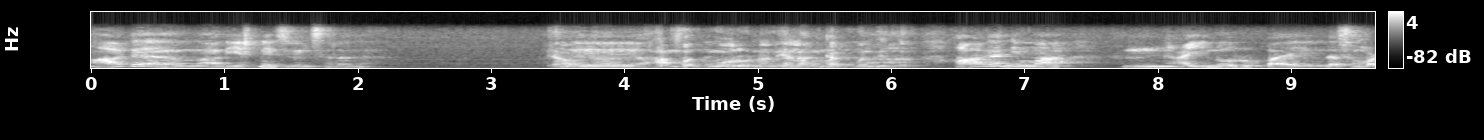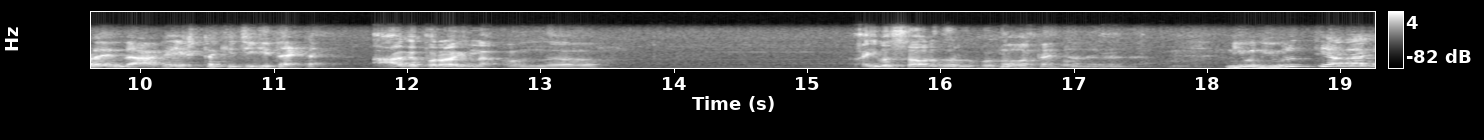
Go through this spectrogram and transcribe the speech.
ಆಗ ಅದು ಎಷ್ಟನೇ ಇಸ್ವಿಯಲ್ಲಿ ಸರ್ ಆಗ ತೊಂಬತ್ಮೂರು ನಾನು ಬಂದಿದ್ದು. ಆಗ ನಿಮ್ಮ ಐನೂರು ರೂಪಾಯಿಯಿಂದ ಸಂಬಳದಿಂದ ಆಗ ಎಷ್ಟಕ್ಕೆ ಜಿಗಿತಾ ಇತ್ತ ಆಗ ಪರವಾಗಿಲ್ಲ ಒಂದು ಐವತ್ತು ಸಾವಿರದವರೆಗೂ ಹೋಗಿ ಹೋಗ್ತಾ ಇತ್ತು. ನೀವು ನಿವೃತ್ತಿ ಆದಾಗ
